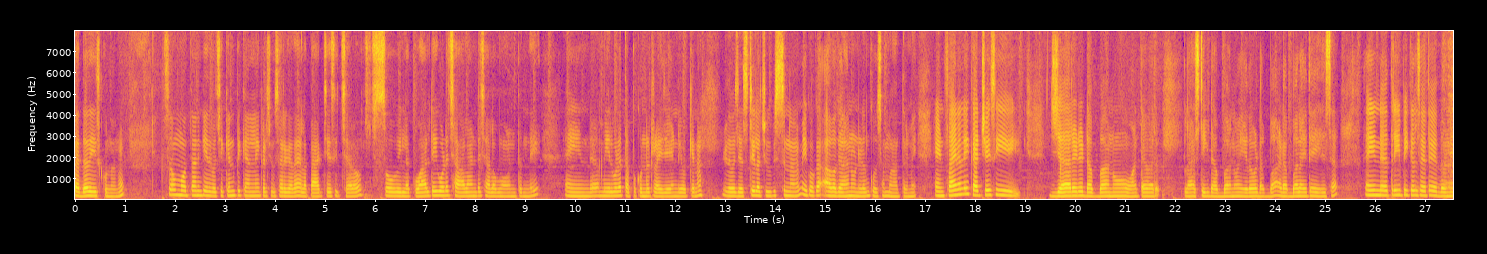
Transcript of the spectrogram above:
పెద్ద తీసుకున్నాను. సో మొత్తానికి ఇదిగో చికెన్ పికిల్ని ఇక్కడ చూసారు కదా ఎలా ప్యాక్ చేసి ఇచ్చారో. సో వీళ్ళ క్వాలిటీ కూడా చాలా అంటే చాలా బాగుంటుంది. అండ్ మీరు కూడా తప్పకుండా ట్రై చేయండి ఓకేనా? ఇదో జస్ట్ ఇలా చూపిస్తున్నాను మీకు ఒక అవగాహన ఉండడం కోసం మాత్రమే. అండ్ ఫైనలీ కట్ చేసి జారెడ్ డబ్బాను వాట్ ఎవర్ ప్లాస్టిక్ డబ్బానో ఏదో డబ్బా ఆ డబ్బాలు అయితే వేసా. అండ్ త్రీ పికిల్స్ అయితే వేద్దాండి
